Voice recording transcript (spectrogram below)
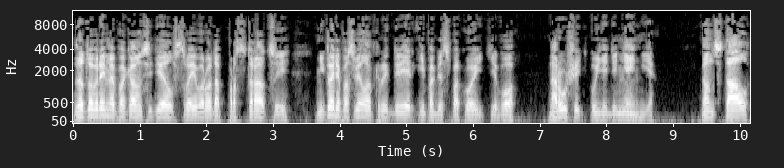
За то время, пока он сидел в своего рода прострации, никто не посмел открыть дверь и побеспокоить его, нарушить уединение. Он встал,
